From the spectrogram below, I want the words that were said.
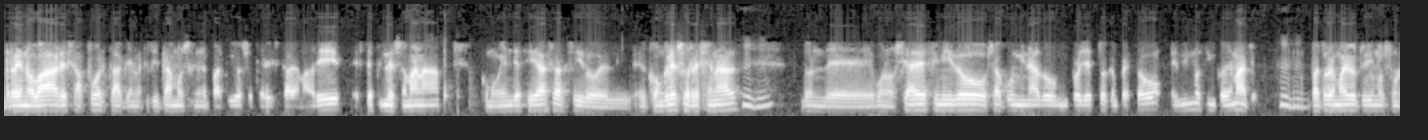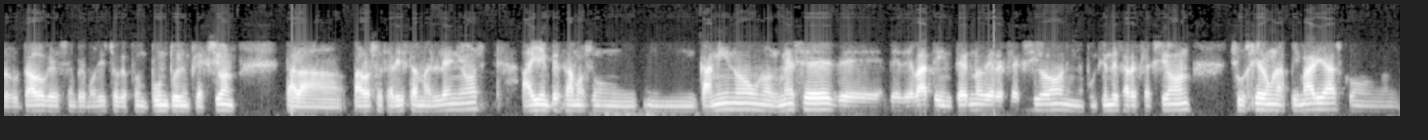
renovar esa fuerza que necesitamos en el Partido Socialista de Madrid. Este fin de semana, como bien decías, ha sido el, Congreso Regional donde bueno se ha definido, se ha culminado un proyecto que empezó el mismo 5 de mayo. El 4 de mayo tuvimos un resultado que siempre hemos dicho que fue un punto de inflexión para, para los socialistas madrileños. Ahí empezamos un, camino, unos meses de, debate interno, de reflexión, y en función de esa reflexión surgieron unas primarias con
